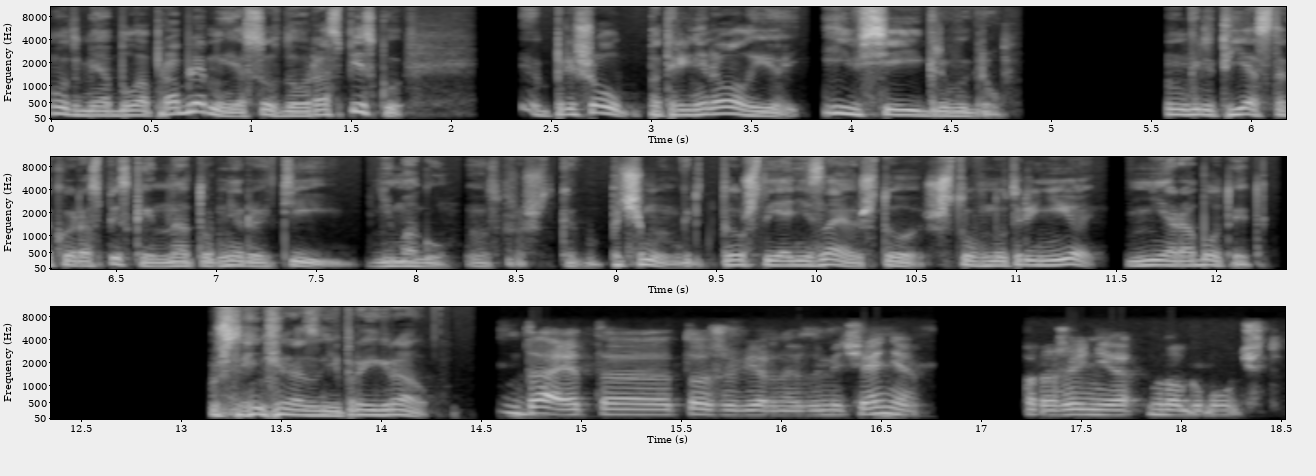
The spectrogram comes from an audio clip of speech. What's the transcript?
вот у меня была проблема, я создал расписку, пришел, потренировал ее, и все игры выиграл. Он говорит, я с такой распиской на турниры идти не могу. Он спрашивает, как бы, почему? Он говорит, потому что я не знаю, что, что внутри нее не работает. Потому что я ни разу не проиграл. Да, это тоже верное замечание. Поражение многому учит.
